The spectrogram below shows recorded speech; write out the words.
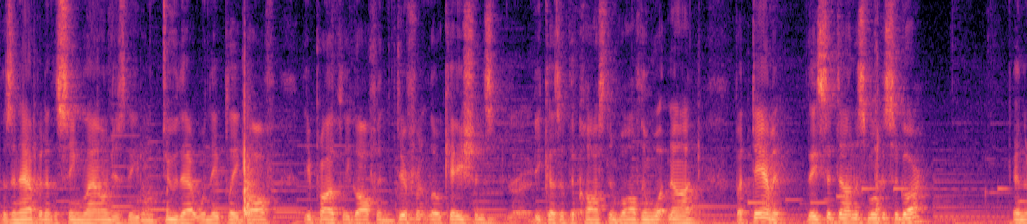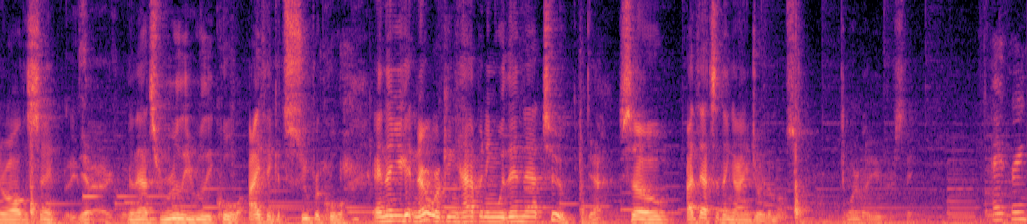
doesn't happen at the same lounges. They don't do that when they play golf. They probably play golf in different locations Right. because of the cost involved and whatnot. But damn it, they sit down and smoke a cigar and they're all the same. Exactly. And that's really, really cool. I think it's super cool. And then you get networking happening within that too. Yeah. So uh, that's the thing I enjoy the most. What about you, Christine? I agree.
